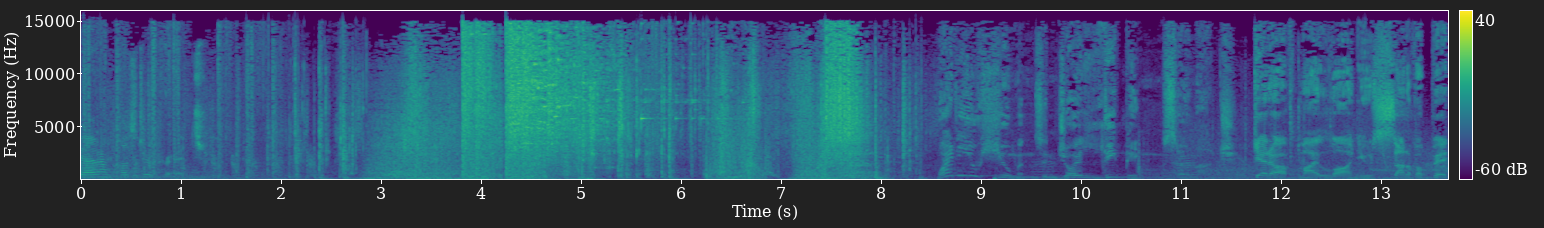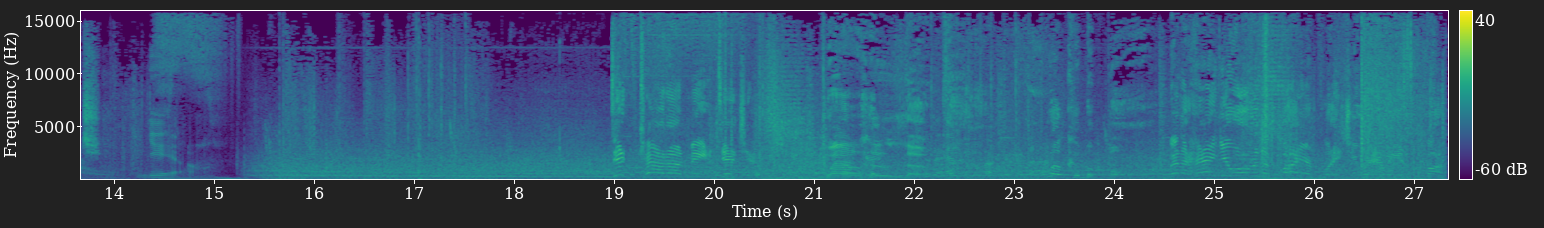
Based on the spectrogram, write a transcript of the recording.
They got him close to a fridge. Why do you humans enjoy leaping so much? Get off my lawn, you son of a bitch! Yeah. Didn't count on me, did you? Well, hello. Could've had it fucker for that. Welcome aboard. I'm gonna hang you over the fireplace, you alien fuck!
